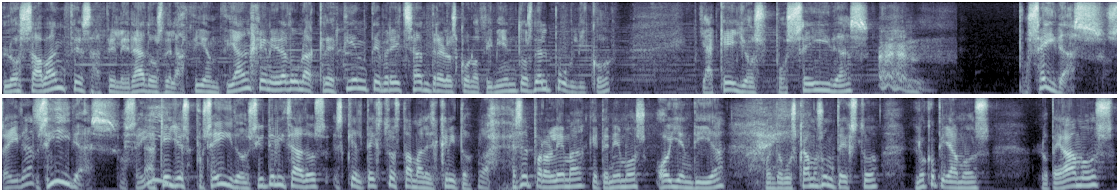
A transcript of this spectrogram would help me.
los avances acelerados de la ciencia han generado una creciente brecha entre los conocimientos del público y aquellos poseídas. Poseídas. ¿Poseídas? Poseídas. Poseí- Aquellos poseídos y utilizados es que el texto está mal escrito. Ah. Es el problema que tenemos hoy en día cuando buscamos un texto, lo copiamos, lo pegamos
